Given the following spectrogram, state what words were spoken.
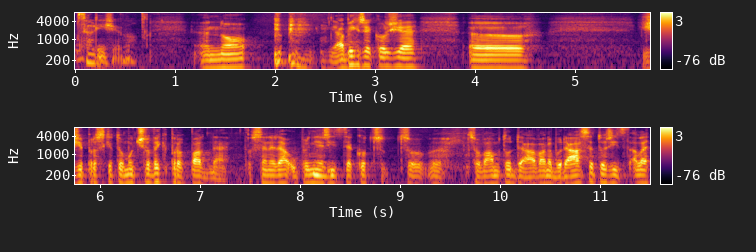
celý život? No, já bych řekl, že uh, že prostě tomu člověk propadne. To se nedá úplně hmm. říct, jako co, co, co vám to dává, nebo dá se to říct, ale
